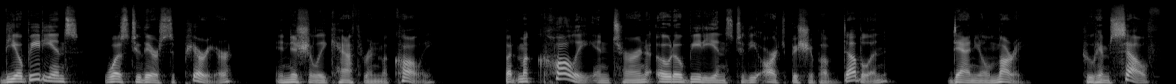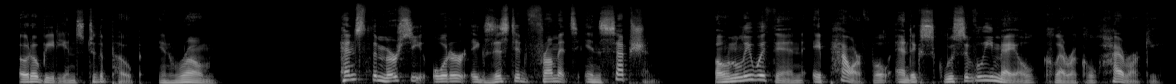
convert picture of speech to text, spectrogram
The obedience was to their superior, initially Catherine McAuley, but McAuley in turn owed obedience to the Archbishop of Dublin, Daniel Murray, who himself owed obedience to the Pope in Rome. Hence, the mercy order existed from its inception only within a powerful and exclusively male clerical hierarchy.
